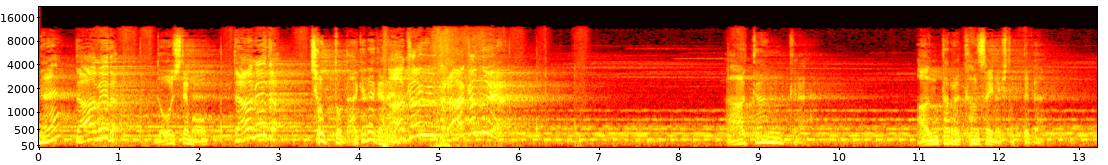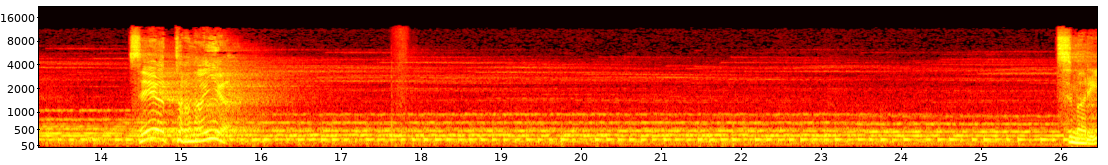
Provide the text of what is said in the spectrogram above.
なダメだ。どうしても。ダメだちょっとだけだから。あかん言うたらあかんのや。あかんか。あんたら関西の人ってか。せやったらなんや。つまり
